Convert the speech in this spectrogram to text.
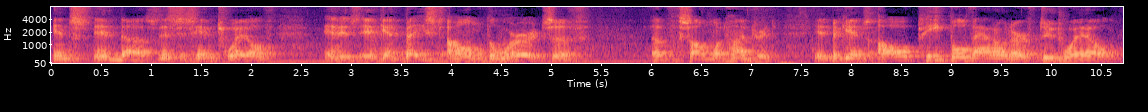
In, in uh, This is hymn 12, and it's again based on the words of, of Psalm 100. It begins All people that on earth do dwell,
